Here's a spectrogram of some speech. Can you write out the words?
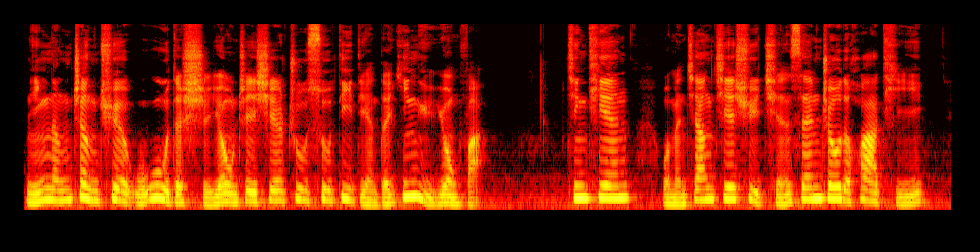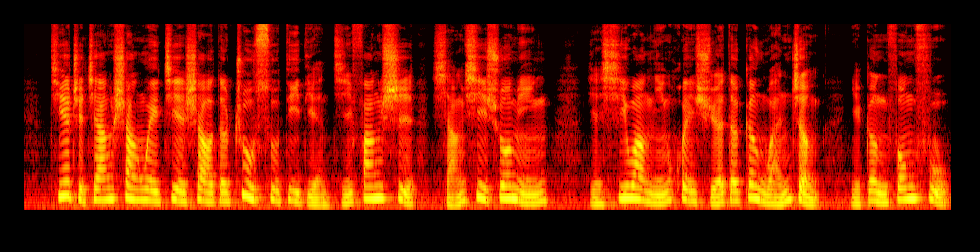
您能正确无误地使用这些住宿地点的英语用法。今天我们将接续前三周的话题，接着将尚未介绍的住宿地点及方式详细说明，也希望您会学得更完整，也更丰富。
